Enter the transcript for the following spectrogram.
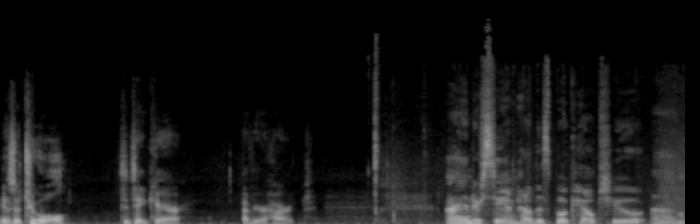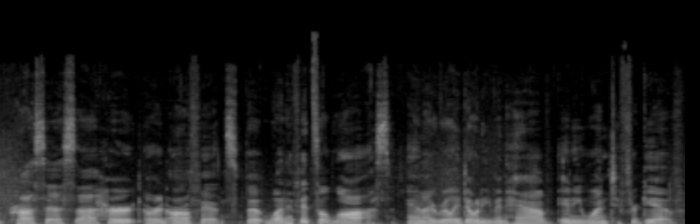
is a tool to take care of your heart. I understand how this book helps you um, process a hurt or an offense, but what if it's a loss and I really don't even have anyone to forgive?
